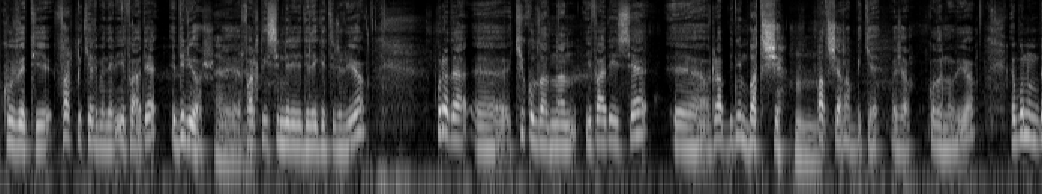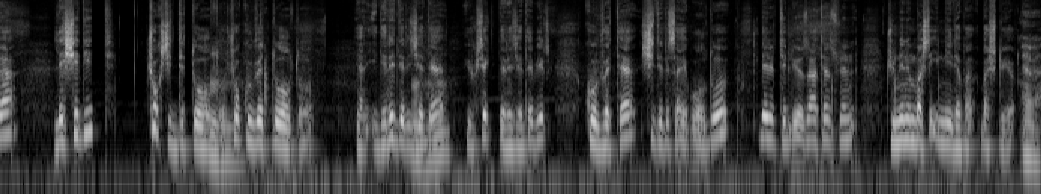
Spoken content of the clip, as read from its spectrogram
kuvveti farklı kelimeleri ifade ediliyor. Evet, e, farklı isimleriyle dile getiriliyor. Burada e, ki kullanılan ifade ise e, Rabbinin batışı. Hı hı. Batışa Rabbike hocam kullanılıyor. Ve bunun da leşedid çok şiddetli olduğu, hı çok kuvvetli olduğu yani ileri derecede, hı hı. yüksek derecede bir kuvvete, şiddete sahip olduğu belirtiliyor. Zaten sürenin, cümlenin başta inniyle başlıyor. Evet.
